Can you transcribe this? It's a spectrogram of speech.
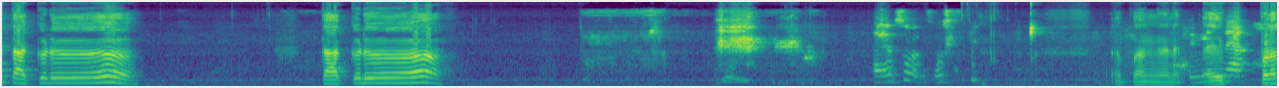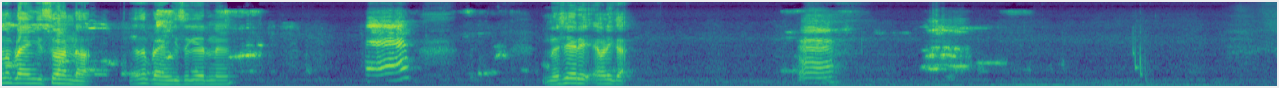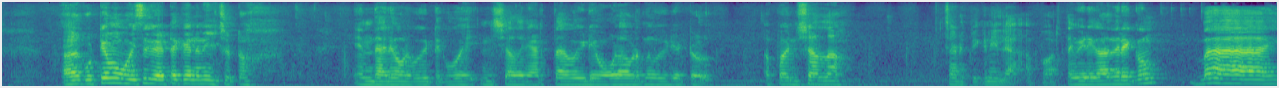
തക്കുടു. തക്കുടു. അപ്പൊ അങ്ങനെ. ഇപ്പഴൊന്നും പ്ലാങ്കിസ് കിസ് വേണ്ട. ഇന്ന് പ്ലാങ്കിസ് കിസ് കയറുന്നു എന്നാ ശരി ഞാൻ വിളിക്കാം. ആ. കുട്ടിയമ്മ വോയിസ് കേട്ടൊക്കെ എന്നെ നീച്ചിട്ടോ. എന്തായാലും അവൾ വീട്ടിൽ പോയി. ഇൻഷാല്ല ഞാൻ അടുത്ത വീഡിയോ ഓൾ അവിടെ നിന്ന് വീഡിയോ ഇട്ടോളൂ. അപ്പോൾ ഇൻഷാല്ല ചടിപ്പിക്കണില്ല. അപ്പോൾ അടുത്ത വീഡിയോ കാണുന്നവരേക്കും ബൈ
